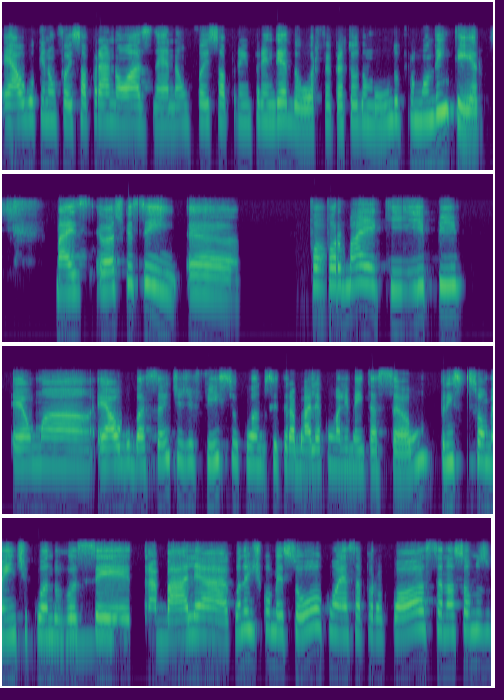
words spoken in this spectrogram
é algo que não foi só para nós, né? Não foi só para o empreendedor, foi para todo mundo, para o mundo inteiro. Mas eu acho que assim, é, formar equipe, é, uma, é algo bastante difícil quando se trabalha com alimentação, principalmente quando você trabalha. Quando a gente começou com essa proposta, nós somos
